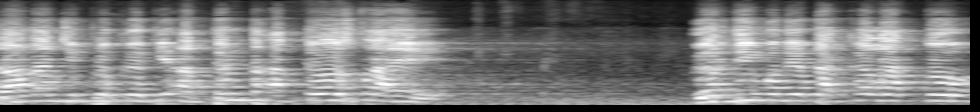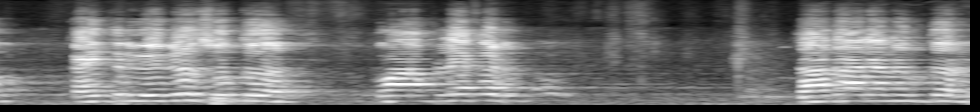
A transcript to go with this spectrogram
दादांची प्रकृती अत्यंत अत्यवस्थ आहे. गर्दीमध्ये धक्का लागतो काहीतरी वेगळंच होतं. किंवा आपल्याकडं दादा आल्यानंतर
